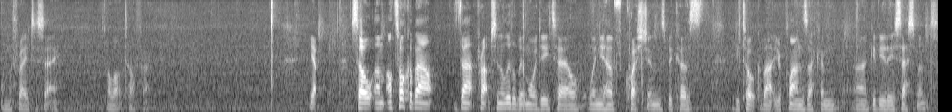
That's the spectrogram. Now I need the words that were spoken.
I'm afraid to say. A lot tougher. Yep. So um, I'll talk about that perhaps in a little bit more detail when you have questions because if you talk about your plans, I can uh, give you the assessment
